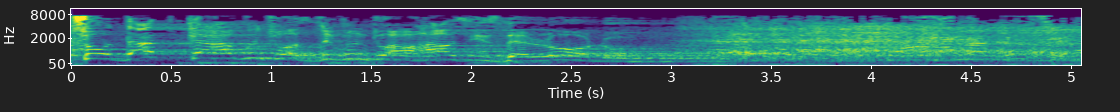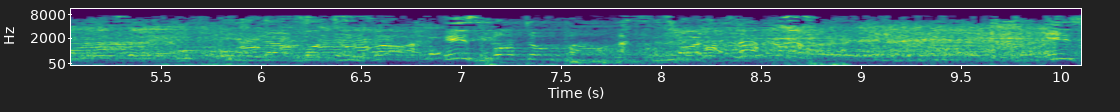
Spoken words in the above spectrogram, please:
So that car which was driven to our house is the Lord. Oh. It's bottom power. It's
